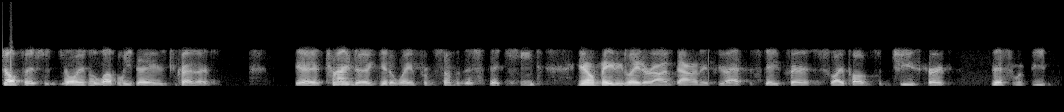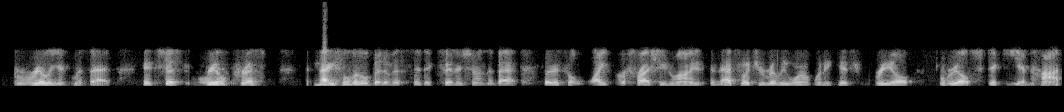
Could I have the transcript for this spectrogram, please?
shellfish, enjoying the lovely day, kind of uh, trying to get away from some of this thick heat. You know, maybe later on down, if you're at the state fair and you swipe home some cheese curds, this would be brilliant with that. It's just real crisp, nice little bit of acidic finish on the back, but it's a light, refreshing wine, and that's what you really want when it gets real, real sticky and hot.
